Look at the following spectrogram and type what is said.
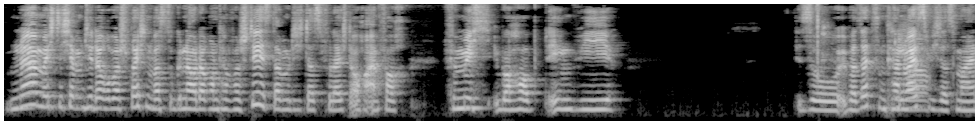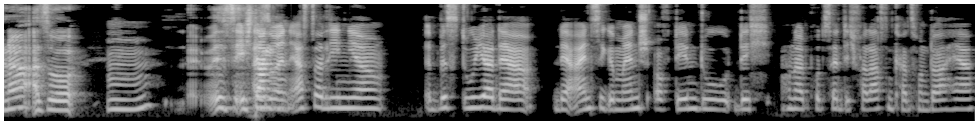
ne, möchte ich ja mit dir darüber sprechen, was du genau darunter verstehst, damit ich das vielleicht auch einfach für mich überhaupt irgendwie so übersetzen kann. Ja. Weißt du, wie ich das meine? Also, Mhm. ist ich dann. also in erster Linie bist du ja der der einzige Mensch, auf den du dich hundertprozentig verlassen kannst. Von daher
